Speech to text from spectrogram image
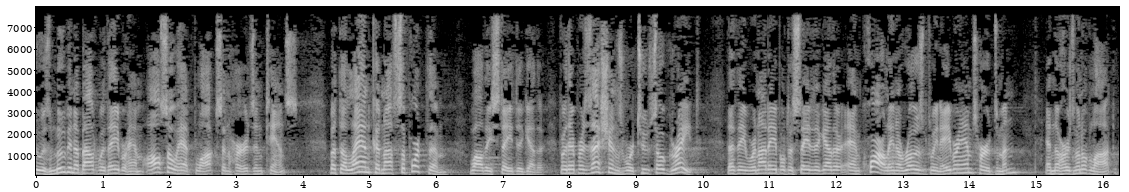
who was moving about with Abraham, also had flocks and herds and tents, but the land could not support them while they stayed together, for their possessions were too so great that they were not able to stay together, and quarreling arose between Abraham's herdsmen and the herdsmen of Lot.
